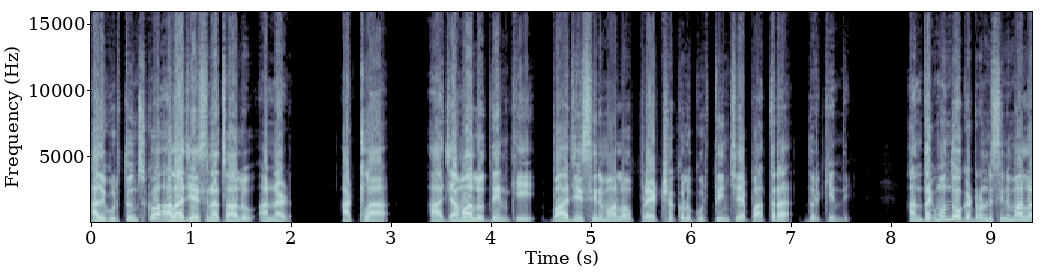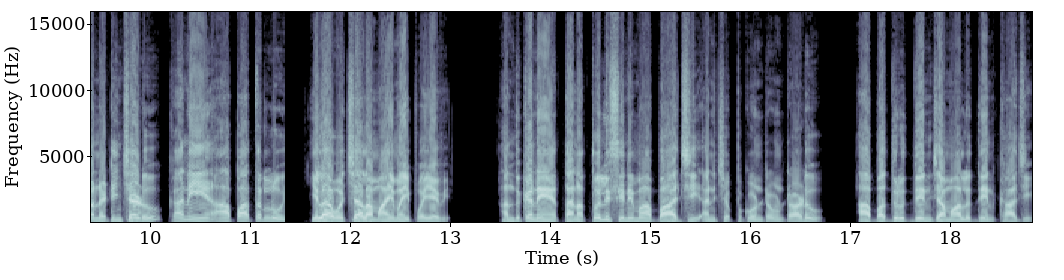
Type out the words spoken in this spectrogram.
అది గుర్తుంచుకో అలా చేసినా చాలు అన్నాడు. అట్లా ఆ జమాలుద్దీన్కి బాజీ సినిమాలో ప్రేక్షకులు గుర్తించే పాత్ర దొరికింది. అంతకుముందు ఒకటి రెండు సినిమాల్లో నటించాడు కానీ ఆ పాత్రలు ఇలా వచ్చి అలా మాయమైపోయేవి. అందుకనే తన తొలి సినిమా బాజీ అని చెప్పుకుంటూ ఉంటాడు ఆ బద్రుద్దీన్ జమాలుద్దీన్ కాజీ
